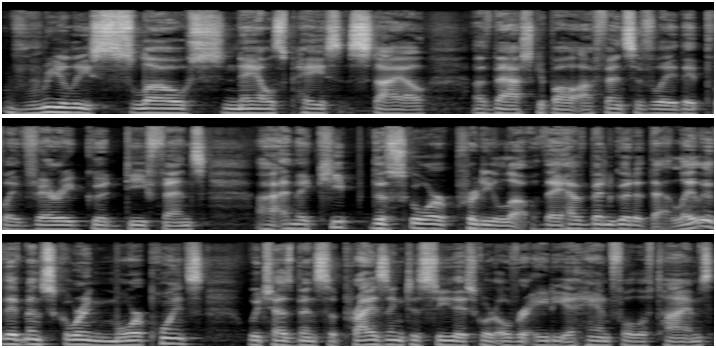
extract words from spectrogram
really slow, snail's pace style of basketball offensively. They play very good defense uh, and they keep the score pretty low. They have been good at that. Lately, they've been scoring more points, which has been surprising to see. They scored over 80 a handful of times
